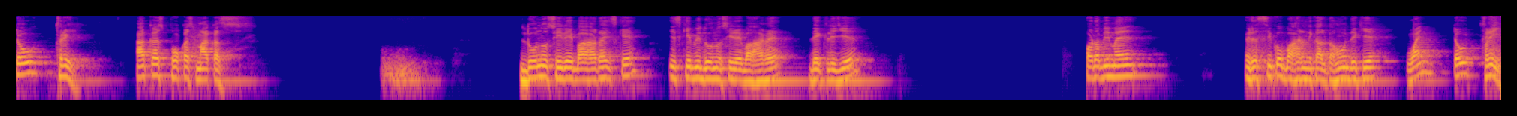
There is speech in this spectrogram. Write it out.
टू थ्री आकस फोकस माकस दोनों सिरे बाहर है इसके। इसके भी दोनों सिरे बाहर है। देख लीजिए। और अभी मैं रस्सी को बाहर निकालता हूँ, देखिए। वन टू थ्री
